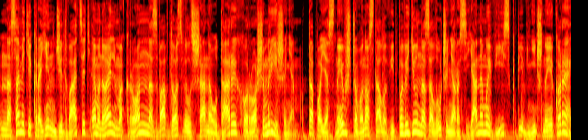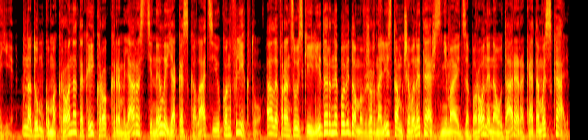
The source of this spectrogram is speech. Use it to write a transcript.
На саміті країн G20 Еммануель Макрон назвав дозвіл США на удари хорошим рішенням та пояснив, що воно стало відповіддю на залучення росіянами військ Північної Кореї. На думку Макрона, такий крок Кремля розцінили як ескалацію конфлікту, але французький лідер не повідомив журналістам, чи вони теж знімають заборони на удари ракетами скальп.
